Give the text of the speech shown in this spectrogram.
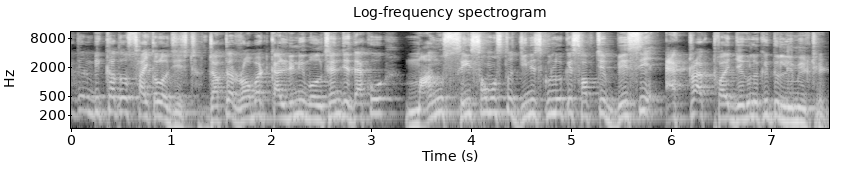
একজন বিখ্যাত সাইকোলজিস্ট ডক্টর রবার্ট ক্যালডিনি বলছেন যে, দেখো, মানুষ সেই সমস্ত জিনিসগুলোকে সবচেয়ে বেশি অ্যাট্রাক্ট হয় যেগুলো কিন্তু লিমিটেড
